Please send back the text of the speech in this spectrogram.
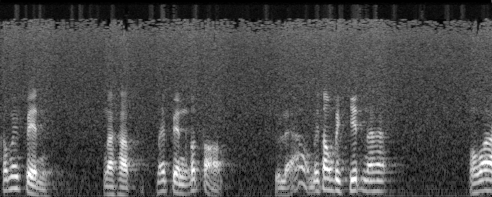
ก็ไม่เป็นนะครับ ไม่เป็นก็ตอบอยู่แล้ว ไม่ต้องไปคิดนะฮะเพราะว่า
